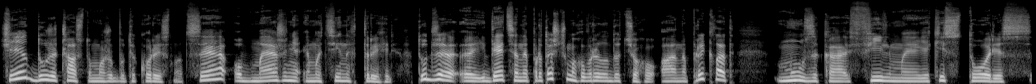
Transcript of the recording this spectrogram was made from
Ще дуже часто може бути корисно це обмеження емоційних тригерів. Тут же е, йдеться не про те, що ми говорили до цього, а, наприклад, музика, фільми, якісь сторіс,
